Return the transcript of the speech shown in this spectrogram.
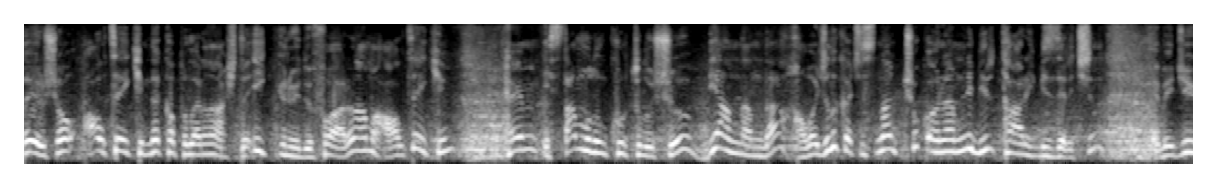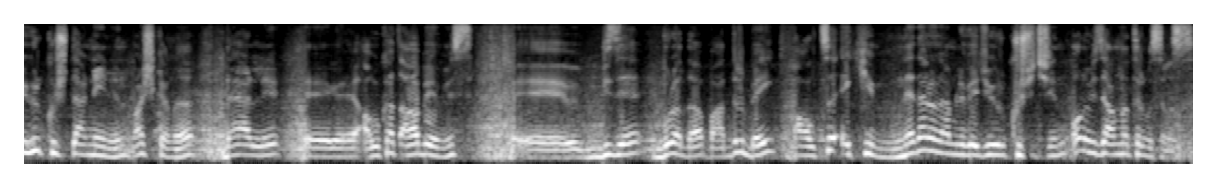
Air Show 6 Ekim'de kapılarını açtı. İlk günüydü fuarın ama 6 Ekim hem İstanbul'un kurtuluşu bir yandan da havacılık açısından çok önemli bir tarih bizler için. E, Vecihi Hürkuş Derneği'nin başkanı, değerli e, avukat ağabeyimiz e, bize burada Bahadır Bey 6 Ekim neden önemli Vecihi Hürkuş için onu bize anlatır mısınız?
